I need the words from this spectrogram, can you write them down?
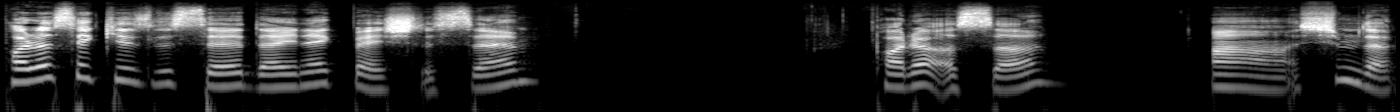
Para sekizlisi, değnek beşlisi, para ası. Aa, şimdi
